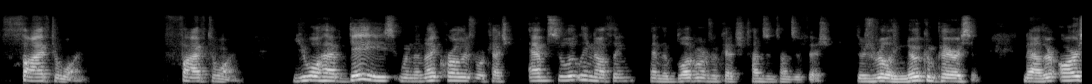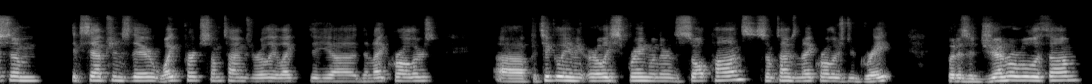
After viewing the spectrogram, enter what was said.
five to one. Five to one. You will have days when the night crawlers will catch absolutely nothing, and the bloodworms will catch tons and tons of fish. There's really no comparison. Now there are some exceptions there. White perch sometimes really like the uh, the night crawlers uh, particularly in the early spring when they're in the salt ponds. Sometimes night crawlers do great, but as a general rule of thumb,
